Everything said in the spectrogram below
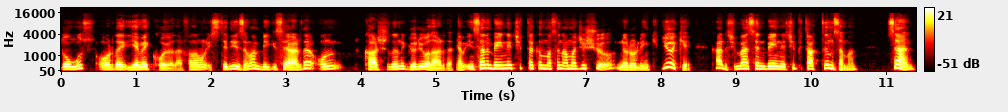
domuz orada yemek koyuyorlar falan. O istediği zaman bilgisayarda onun karşılığını görüyorlardı. Yani insanın beynine çip takılmasının amacı şu Neuralink. Diyor ki kardeşim ben senin beynine çipi taktığım zaman sen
